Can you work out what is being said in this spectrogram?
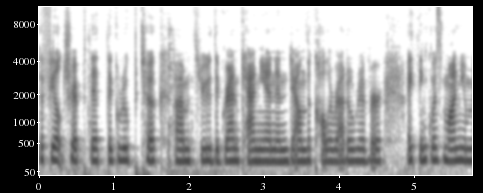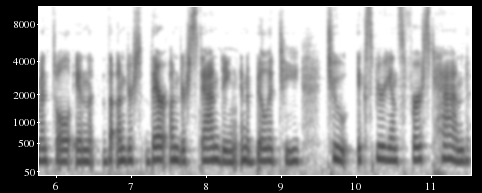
The field trip that the group took um, through the Grand Canyon and down the Colorado River, I think, was monumental in the under- their understanding and ability to experience firsthand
